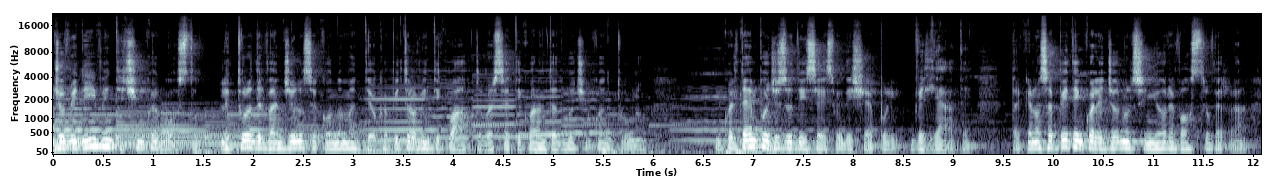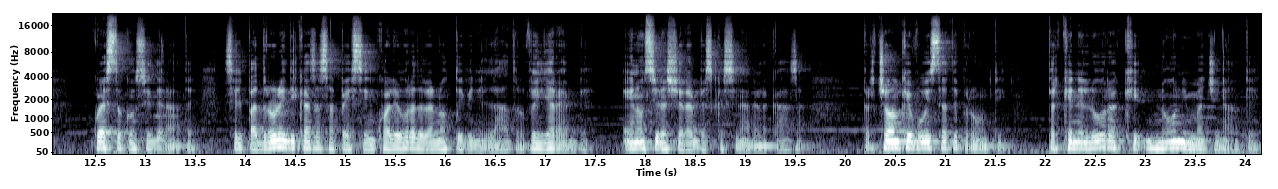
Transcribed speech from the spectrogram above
Giovedì 25 agosto, lettura del Vangelo secondo Matteo, capitolo 24, versetti 42 e 51. In quel tempo Gesù disse ai suoi discepoli, vegliate, perché non sapete in quale giorno il Signore vostro verrà. Questo considerate, se il padrone di casa sapesse in quale ora della notte viene il ladro, veglierebbe e non si lascerebbe scassinare la casa. Perciò anche voi state pronti, perché nell'ora che non immaginate,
